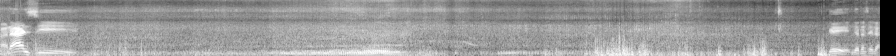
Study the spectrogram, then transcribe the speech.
Anansi. Okay, dyan na sila.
